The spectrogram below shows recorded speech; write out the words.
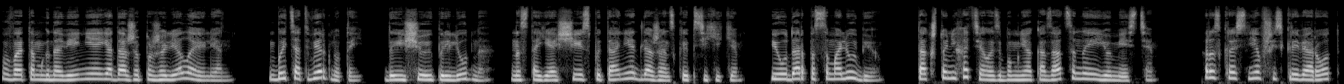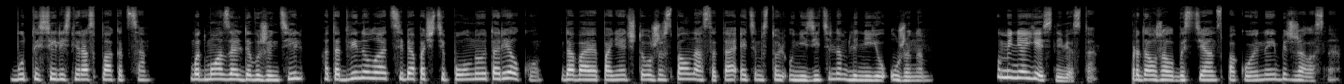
В это мгновение я даже пожалела Элен. Быть отвергнутой, да еще и прилюдно, Настоящее испытание для женской психики и удар по самолюбию, так что не хотелось бы мне оказаться на ее месте. Раскрасневшись, кривя рот, будто сились не расплакаться, мадмуазель де Важентиль отодвинула от себя почти полную тарелку, давая понять, что уже сполна сыта этим столь унизительным для нее ужином. «У меня есть невеста», — продолжал Бастиан спокойно и безжалостно.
